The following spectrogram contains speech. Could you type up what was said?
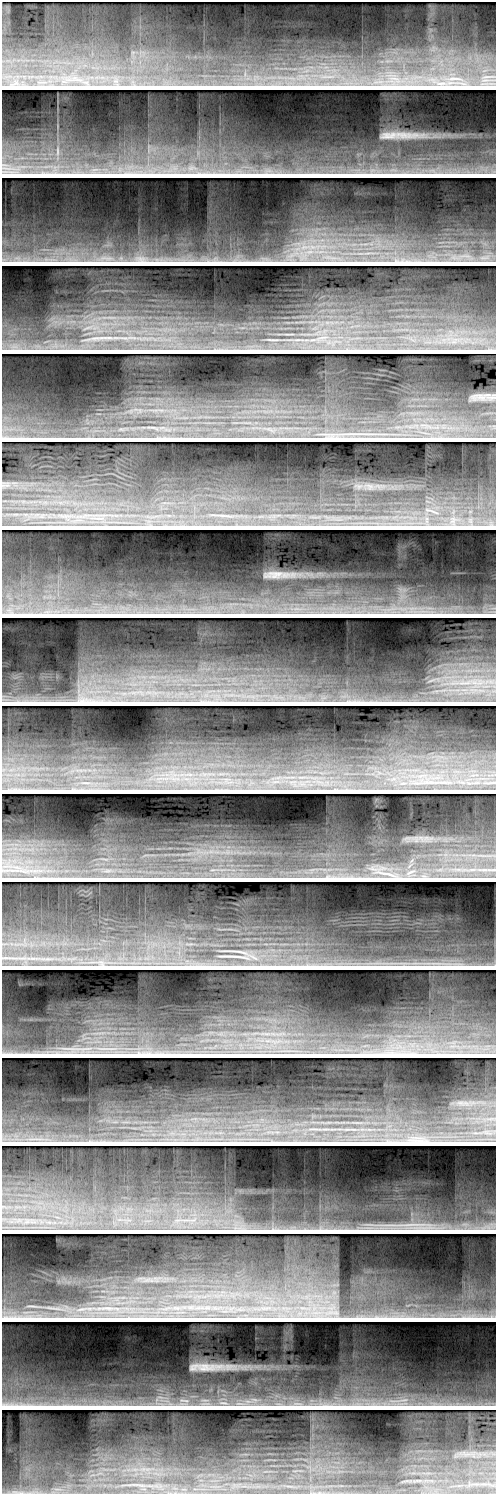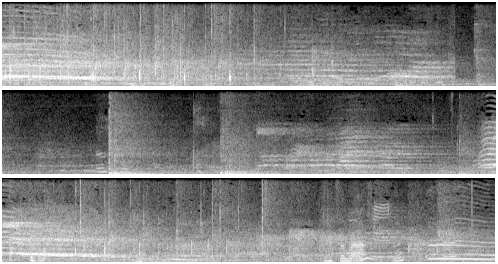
She's gonna serve twice. she won't try. What she did at the one time, I thought she did pretty, pretty good. She did it tweak. Well, there's a board meeting, I think it's next week, so hopefully, Mom, but look over there. You see them talking over there? Keep looking at them. Because I'm going to go on it. Ash? No?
